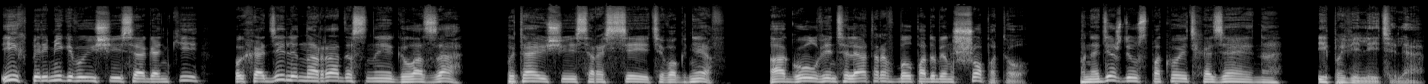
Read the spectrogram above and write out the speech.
Их перемигивающиеся огоньки походили на радостные глаза, пытающиеся рассеять его гнев, а гул вентиляторов был подобен шепоту, в надежде успокоить хозяина и повелителя.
